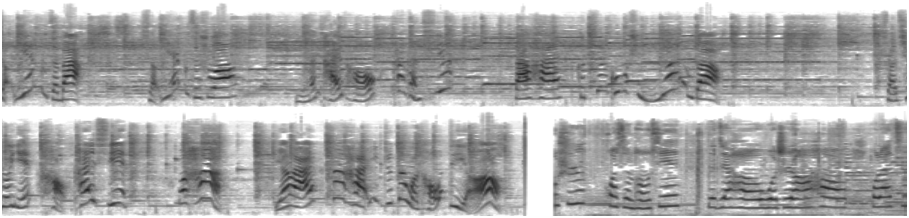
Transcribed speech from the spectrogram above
小燕子吧。小燕子说：“你们抬头看看天，大海和天空是一样的。小蚯蚓好开心，哇哈！原来大海一直在我头顶。童诗唤醒童心，大家好，我是浩浩，我来自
